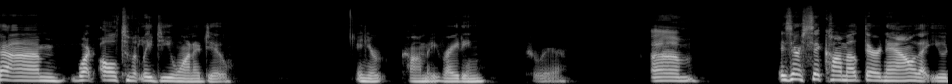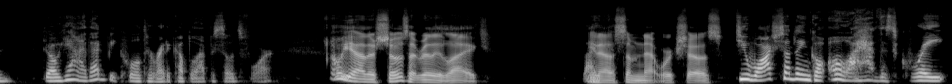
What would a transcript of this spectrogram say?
um what ultimately do you want to do in your comedy writing career? Um, Is there a sitcom out there now that you'd go, yeah, that'd be cool to write a couple episodes for? oh yeah, there's shows I really like. Like- you know, some network shows. Do you watch something and go, oh, I have this great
